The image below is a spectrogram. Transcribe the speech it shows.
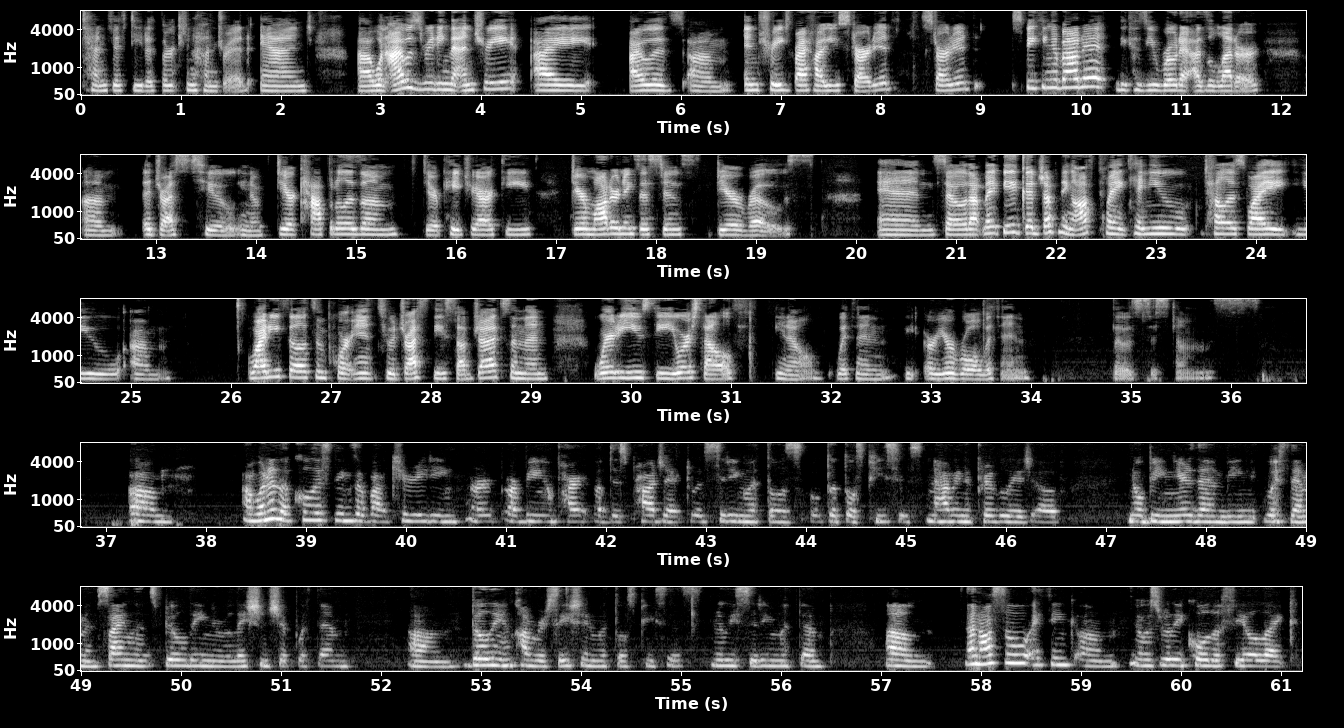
1050 to 1300, and uh, when I was reading the entry, I I was um, intrigued by how you started started speaking about it because you wrote it as a letter um, addressed to you know dear capitalism, dear patriarchy, dear modern existence, dear Rose. And so that might be a good jumping off point. Can you tell us why you um, why do you feel it's important to address these subjects, and then where do you see yourself, you know, within or your role within those systems? Um, uh, one of the coolest things about curating or, or being a part of this project was sitting with those with those pieces and having the privilege of you know being near them being with them in silence building a relationship with them um, building a conversation with those pieces really sitting with them um, and also i think um, it was really cool to feel like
